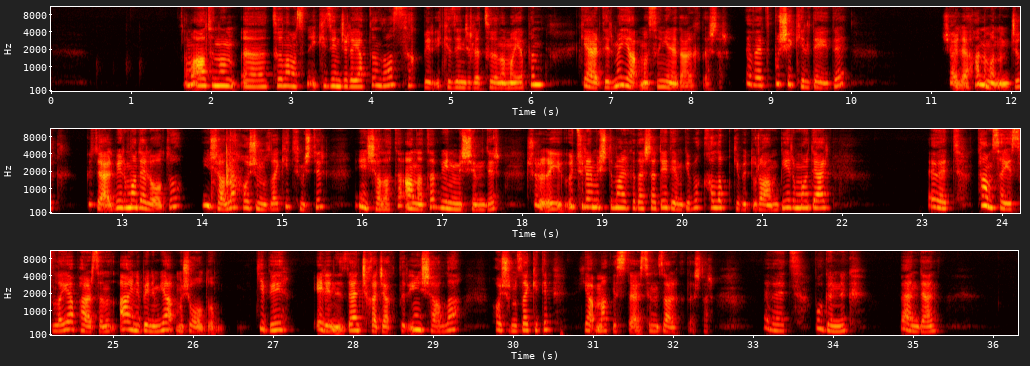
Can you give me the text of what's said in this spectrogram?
Ama altının e, tığlamasını iki zincirle yaptığın zaman sık bir iki zincirle tığlama yapın. Gerdirme yapmasın yine de arkadaşlar. Evet bu şekildeydi. Şöyle hanım hanımcık güzel bir model oldu. İnşallah hoşunuza gitmiştir. İnşallah da anlatabilmişimdir. Şurayı ütülemiştim arkadaşlar. Dediğim gibi kalıp gibi duran bir model. Evet tam sayısıyla yaparsanız aynı benim yapmış olduğum gibi elinizden çıkacaktır inşallah. Hoşunuza gidip yapmak istersiniz arkadaşlar. Evet bugünlük benden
